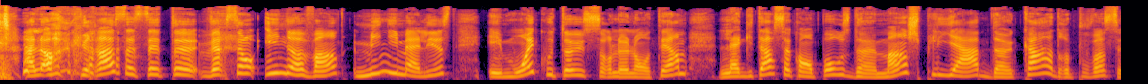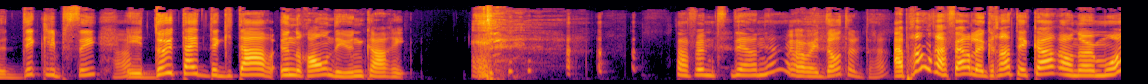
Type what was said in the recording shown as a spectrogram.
Alors, grâce à cette euh, version innovante, minimaliste et moins coûteuse sur le long terme, la guitare se compose d'un manche pliable, d'un cadre pouvant se déclipser et deux têtes de guitare, une ronde et une carrée. T'en fais une petite dernière? Ah oui, donc, le temps. Apprendre à faire le grand écart en un mois,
